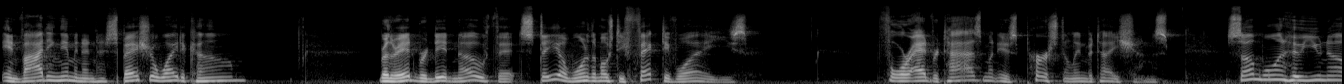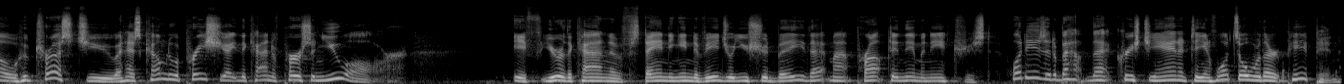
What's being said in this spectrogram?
inviting them in a special way to come. Brother Edward did note that still one of the most effective ways for advertisement is personal invitations. Someone who you know, who trusts you, and has come to appreciate the kind of person you are. If you're the kind of standing individual you should be, that might prompt in them an interest. What is it about that Christianity and what's over there at Pippin?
